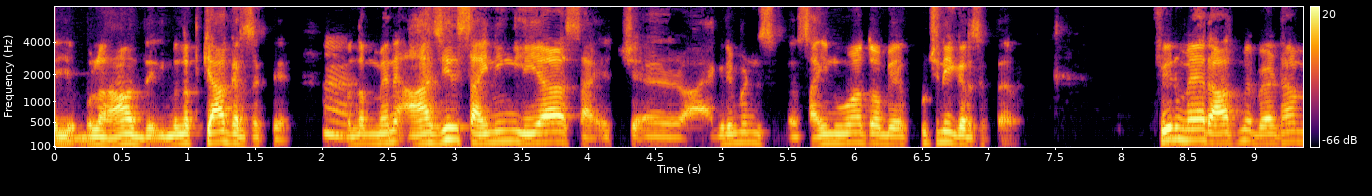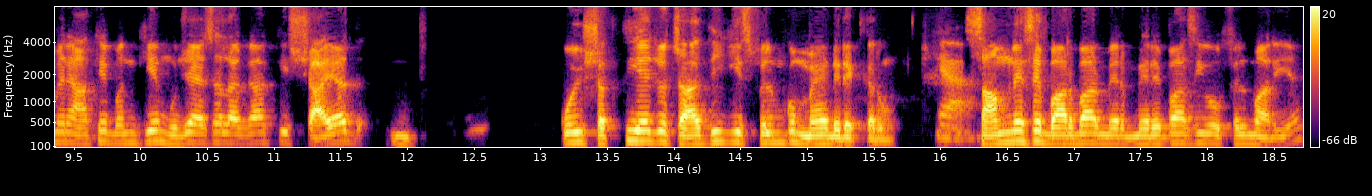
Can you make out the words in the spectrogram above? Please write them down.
ये बोला हाँ मतलब क्या कर सकते हैं हाँ। मतलब मैंने आज ही साइनिंग लिया एग्रीमेंट साइन हुआ तो अब कुछ नहीं कर सकता फिर मैं रात में बैठा मैंने आँखें बंद किए मुझे ऐसा लगा कि शायद कोई शक्ति है जो चाहती कि इस फ़िल्म को मैं डायरेक्ट करूँ yeah. सामने से बार बार मेरे मेरे पास ही वो फ़िल्म आ रही है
